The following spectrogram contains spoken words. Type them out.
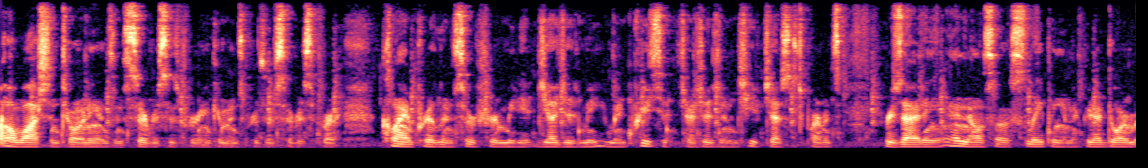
all Washingtonians and services for increments for their service for client privilege service for immediate judges, immediate precinct judges, and chief justice departments residing and also sleeping in the dorm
